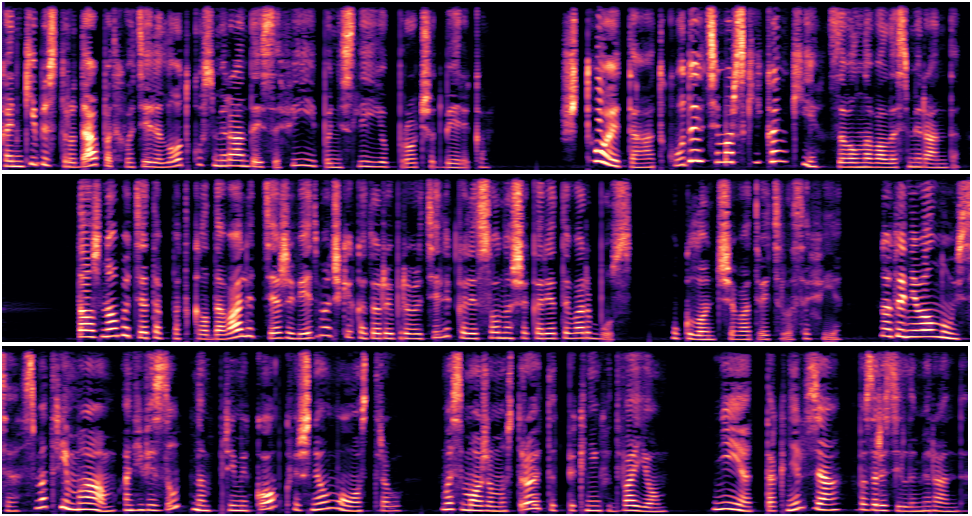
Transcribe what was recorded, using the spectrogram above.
Коньки без труда подхватили лодку с Мирандой и Софией и понесли ее прочь от берега. «Что это? Откуда эти морские коньки?» – заволновалась Миранда. «Должно быть, это подколдовали те же ведьмочки, которые превратили колесо нашей кареты в арбуз», – уклончиво ответила София. Но ты не волнуйся. Смотри, мам, они везут нам прямиком к Вишневому острову. Мы сможем устроить тут пикник вдвоем. Нет, так нельзя, возразила Миранда.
